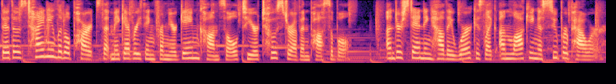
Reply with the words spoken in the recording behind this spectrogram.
They're those tiny little parts that make everything from your game console to your toaster oven possible. Understanding how they work is like unlocking a superpower.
